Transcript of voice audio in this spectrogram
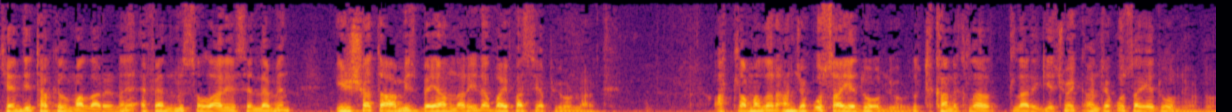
Kendi takılmalarını Efendimiz sallallahu aleyhi ve sellemin irşat amiz beyanlarıyla bypass yapıyorlardı. Atlamalar ancak o sayede oluyordu. Tıkanıkları geçmek ancak o sayede oluyordu.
